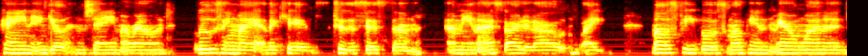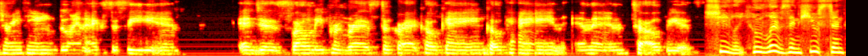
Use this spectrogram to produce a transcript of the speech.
pain and guilt and shame around losing my other kids to the system. I mean, I started out like most people smoking marijuana, drinking, doing ecstasy, and and just slowly progressed to crack cocaine, cocaine, and then to opiates. Sheely, who lives in Houston,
